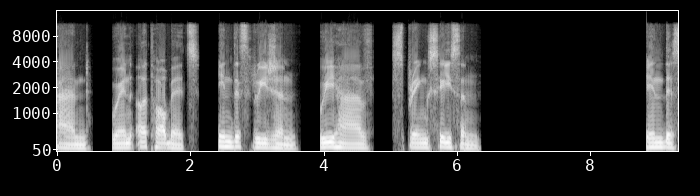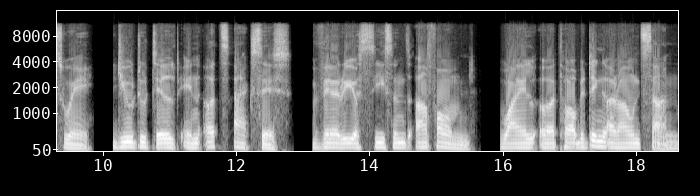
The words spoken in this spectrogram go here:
and when Earth orbits in this region, we have spring season. In this way, due to tilt in Earth's axis, various seasons are formed, while Earth orbiting around Sun.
